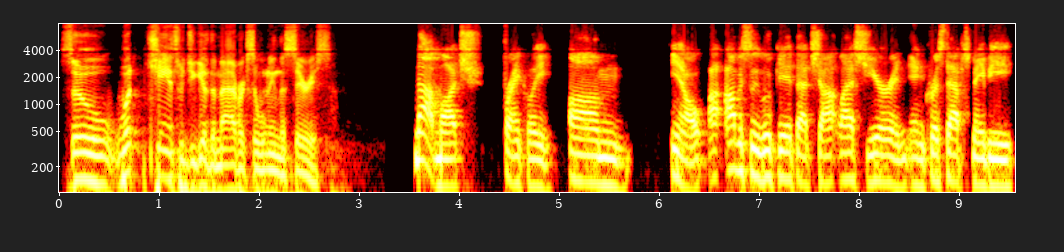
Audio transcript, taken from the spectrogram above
So, what chance would you give the Mavericks of winning the series? Not much, frankly. Um, you know, obviously, looking at that shot last year, and, and Kristaps maybe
